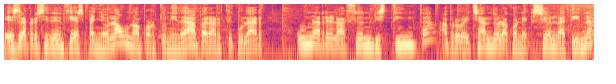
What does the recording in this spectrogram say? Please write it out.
¿Es la presidencia española una oportunidad para articular una relación distinta aprovechando la conexión latina?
